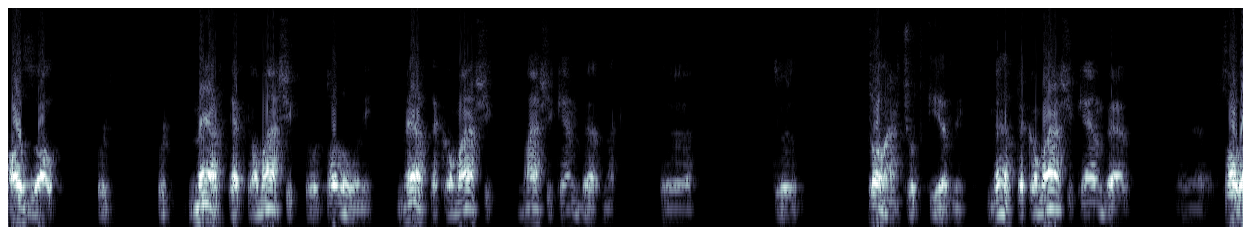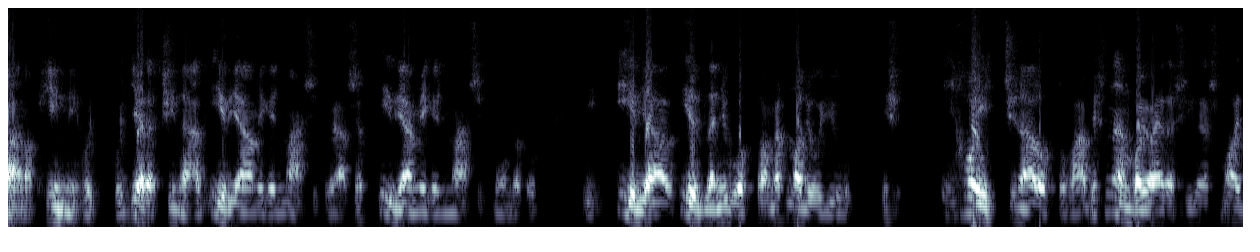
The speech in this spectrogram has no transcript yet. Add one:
azzal, hogy, hogy mertek a másiktól tanulni, mertek a másik, másik embernek ö, től tanácsot kérni, mertek a másik ember szavának hinni, hogy, hogy gyere, csináld, írjál még egy másik verset, írjál még egy másik mondatot, írjál, írd le nyugodtan, mert nagyon jó, és ha így csinálod tovább, és nem baj a heresírás, majd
